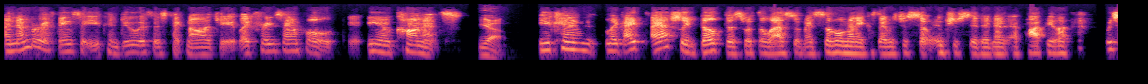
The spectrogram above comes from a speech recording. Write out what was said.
a number of things that you can do with this technology. Like, for example, you know, comments. Yeah. You can, like, I, I actually built this with the last of my civil money because I was just so interested in it at Popula, which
